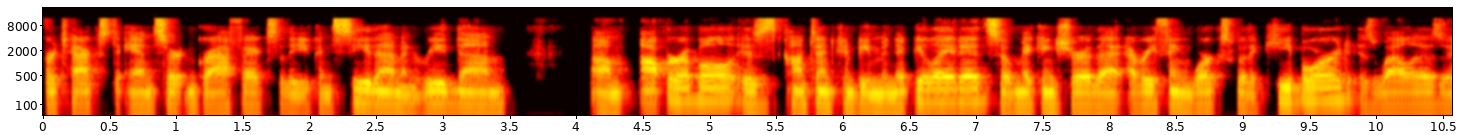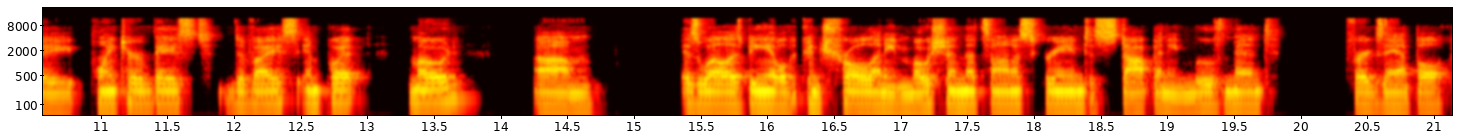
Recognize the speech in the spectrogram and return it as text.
for text and certain graphics so that you can see them and read them. Um, operable is content can be manipulated, so making sure that everything works with a keyboard as well as a pointer-based device input mode, um, as well as being able to control any motion that's on a screen to stop any movement, for example.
